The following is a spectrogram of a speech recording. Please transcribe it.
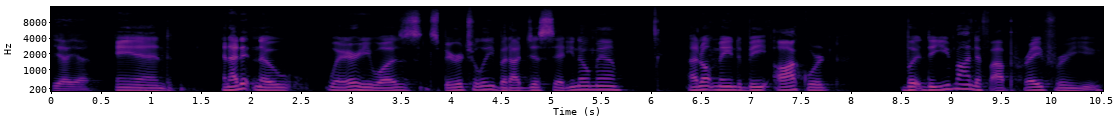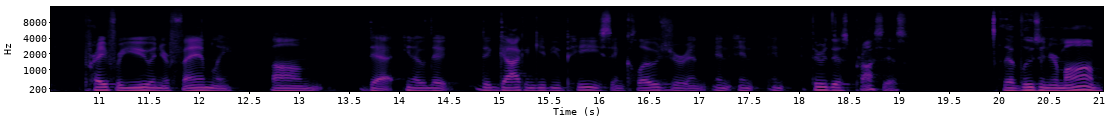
Yeah, yeah. And and I didn't know where he was spiritually, but I just said, you know, man, I don't mean to be awkward, but do you mind if I pray for you? Pray for you and your family. Um, that, you know, that that God can give you peace and closure and and and, and through this process of losing your mom.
